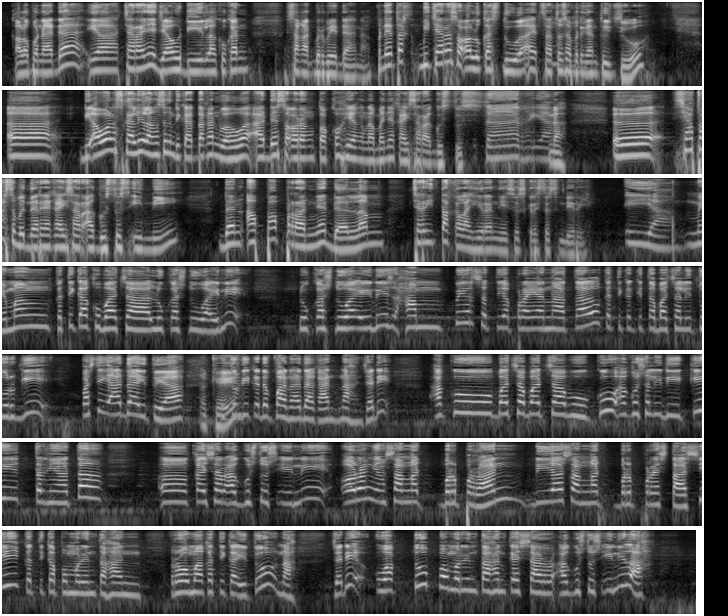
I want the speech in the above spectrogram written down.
Kalaupun ada ya caranya jauh dilakukan sangat berbeda. Nah pendeta bicara soal Lukas 2 ayat 1 sampai dengan 7. eh, di awal sekali langsung dikatakan bahwa ada seorang tokoh yang namanya Kaisar Agustus. Benar, ya. Nah, eh, siapa sebenarnya Kaisar Agustus ini dan apa perannya dalam cerita kelahiran Yesus Kristus sendiri? Iya, memang ketika aku baca Lukas 2 ini, Lukas 2 ini hampir setiap perayaan Natal ketika kita baca liturgi pasti ada itu ya. Oke. Liturgi ke depan ada kan. Nah, jadi aku baca-baca buku, aku selidiki ternyata eh, Kaisar Agustus ini orang yang sangat berperan, dia sangat berprestasi ketika pemerintahan Roma ketika itu. Nah, jadi waktu pemerintahan Kaisar Agustus inilah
